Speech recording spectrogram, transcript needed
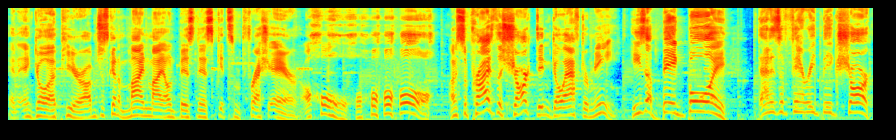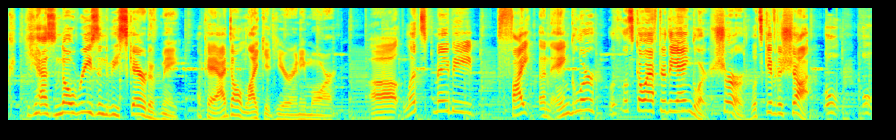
and, and go up here. I'm just gonna mind my own business, get some fresh air. Oh, ho, ho, ho, ho. I'm surprised the shark didn't go after me. He's a big boy. That is a very big shark. He has no reason to be scared of me. Okay, I don't like it here anymore. Uh, let's maybe fight an angler? Let's go after the angler. Sure, let's give it a shot. Oh, oh,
